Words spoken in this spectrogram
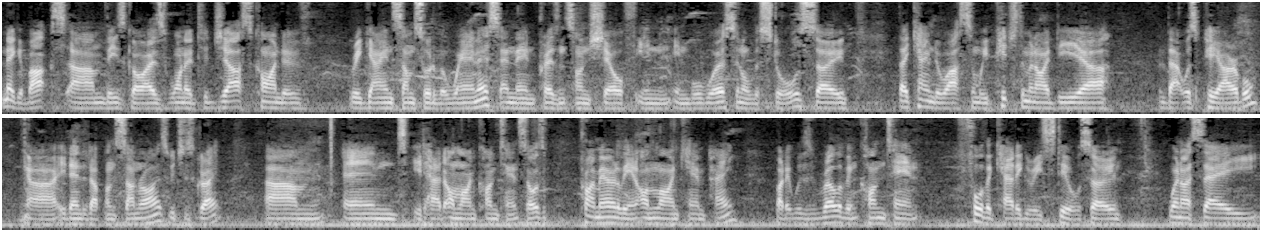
mega bucks. Um, these guys wanted to just kind of regain some sort of awareness and then presence on shelf in, in Woolworths and all the stores. So they came to us and we pitched them an idea that was PRable. Uh, it ended up on Sunrise, which is great. Um, and it had online content. So it was primarily an online campaign, but it was relevant content for the category still. So when I say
